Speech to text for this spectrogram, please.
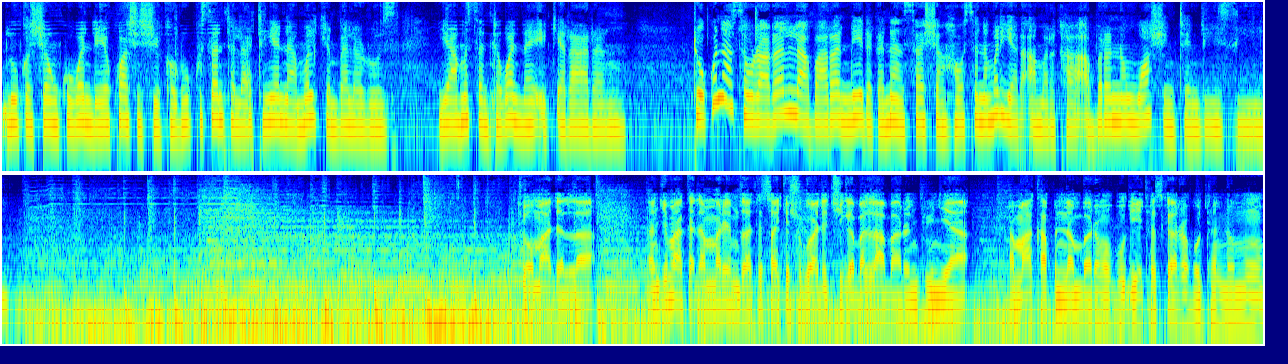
Lukashenko wanda ya kwashe shekaru kusan talatin yana mulkin belarus ya musanta wannan ikirarin to kuna sauraron labaran ne daga nan sashen hausa na muryar amurka a birnin washington dc To madalla, an jima kaɗan Maryam za ta sake shigowa da ci gaban labaran duniya, amma kafin nan bari mu buɗe taskar rahotanninmu.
